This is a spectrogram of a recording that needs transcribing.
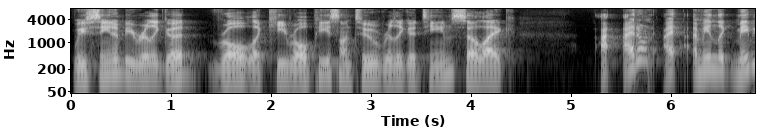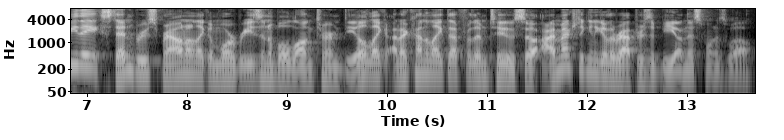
we've seen him be really good role, like key role piece on two really good teams. So like. I, I don't I, I mean like maybe they extend Bruce Brown on like a more reasonable long term deal like and I kind of like that for them too so I'm actually gonna give the Raptors a B on this one as well.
